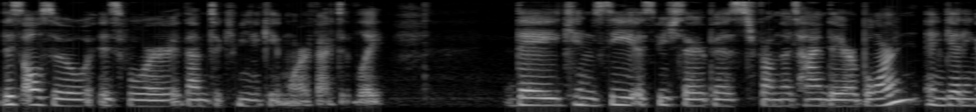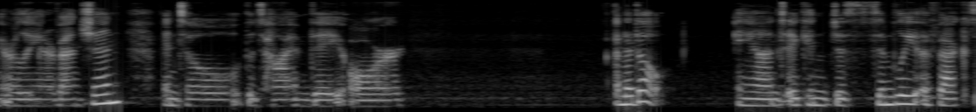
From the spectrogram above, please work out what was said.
this also is for them to communicate more effectively. They can see a speech therapist from the time they are born and getting early intervention until the time they are an adult. And it can just simply affect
